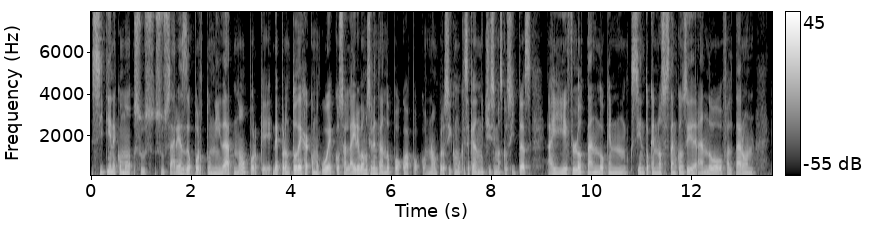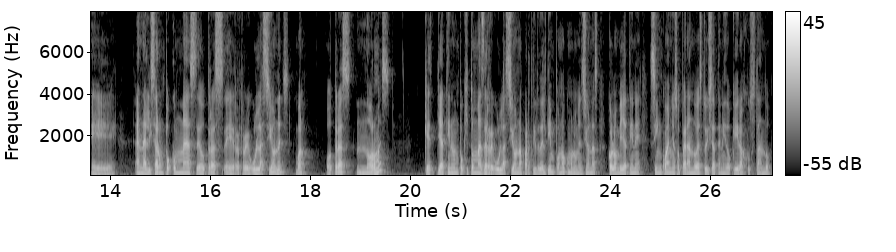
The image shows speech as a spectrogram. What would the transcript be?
sí tiene como sus, sus, áreas de oportunidad, ¿no? Porque de pronto deja como huecos al aire, vamos a ir entrando poco a poco, ¿no? Pero sí como que se quedan muchísimas cositas ahí flotando que siento que no se están considerando o faltaron eh, analizar un poco más de otras eh, regulaciones, bueno, otras normas que ya tienen un poquito más de regulación a partir del tiempo, ¿no? Como lo mencionas, Colombia ya tiene cinco años operando esto y se ha tenido que ir ajustando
